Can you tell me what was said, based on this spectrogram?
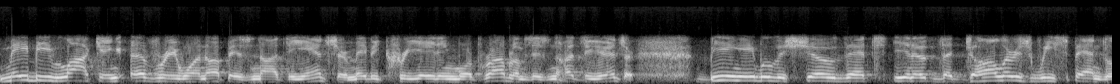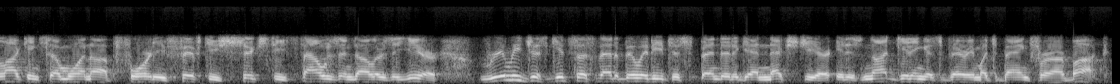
maybe locking everyone up is not the answer. Maybe creating more problems is not the answer. Being able to show that, you know, the dollars we spend locking someone up forty, fifty, sixty thousand dollars a year really just gets us that ability to spend it again next year. It is not getting us very much bang for our buck,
